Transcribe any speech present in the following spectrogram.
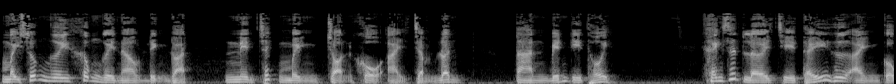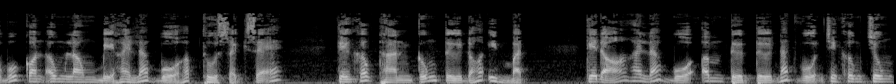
Mấy số ngươi không người nào định đoạt, nên trách mình chọn khổ ải trầm luân. Tàn biến đi thôi. Khánh dứt lời chỉ thấy hư ảnh của bố con ông Long bị hai lá bùa hấp thu sạch sẽ. Tiếng khóc than cũng từ đó im bặt. Kế đó hai lá bùa âm từ từ nát vụn trên không trung.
